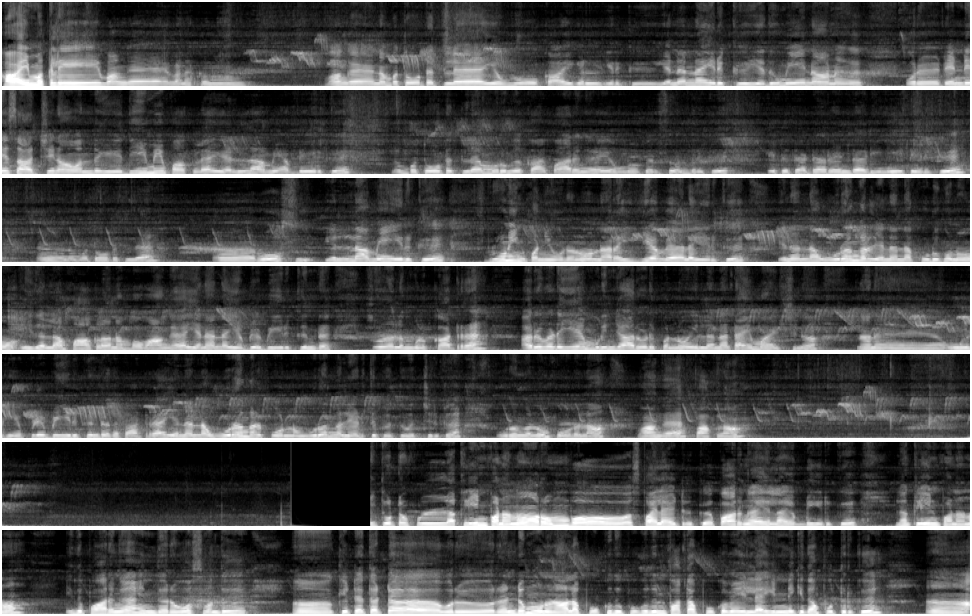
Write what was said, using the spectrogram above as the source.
Hi மக்களே வாங்க வணக்கம். வாங்க நம்ம தோட்டத்தில் எவ்வளோ காய்கள் இருக்குது என்னென்ன இருக்குது எதுவுமே நான் ஒரு டென் டேஸ் ஆச்சு நான் வந்து எதையுமே பார்க்கல எல்லாமே அப்படியே இருக்குது நம்ம தோட்டத்தில் முருங்கைக்காய் பாருங்கள் எவ்வளோ பெருசு வந்திருக்கு. கிட்டத்தட்ட ரெண்டு அடி நீட் இருக்குது நம்ம தோட்டத்தில் ரோஸு எல்லாமே இருக்குது ப்ரூனிங் பண்ணி விடணும். நிறைய வேலை இருக்குது என்னென்ன உரங்கள் என்னென்ன கொடுக்கணும் இதெல்லாம் பார்க்கலாம் நம்ம வாங்க. என்னென்ன எப்படி எப்படி இருக்குன்ற சூழல் உங்களுக்கு காட்டுறேன். அறுவடையே முடிஞ்சால் அறுவடை பண்ணும் இல்லைன்னா டைம் ஆயிடுச்சுன்னா நான் உங்களுக்கு எப்படி எப்படி இருக்குன்றதை காட்டுறேன். என்னென்ன உரங்கள் போடணும்? உரங்கள் எடுத்து பெற்று வச்சுருக்கேன். உரங்களும் போடலாம். வாங்க பார்க்கலாம். தோட்டம் ஃபுல்லாக க்ளீன் பண்ணணும். ரொம்ப ஸ்பாயில் ஆகிட்டுருக்கு பாருங்கள் எல்லாம் எப்படி இருக்குது எல்லாம் க்ளீன் பண்ணணும். இது பாருங்கள் இந்த ரோஸ் வந்து கிட்டத்தட்ட ஒரு ரெண்டு மூணு நாளாக பூக்குது பூக்குதுன்னு பார்த்தா பூக்கவே இல்லை. இன்றைக்கி தான் பூத்துருக்கு.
